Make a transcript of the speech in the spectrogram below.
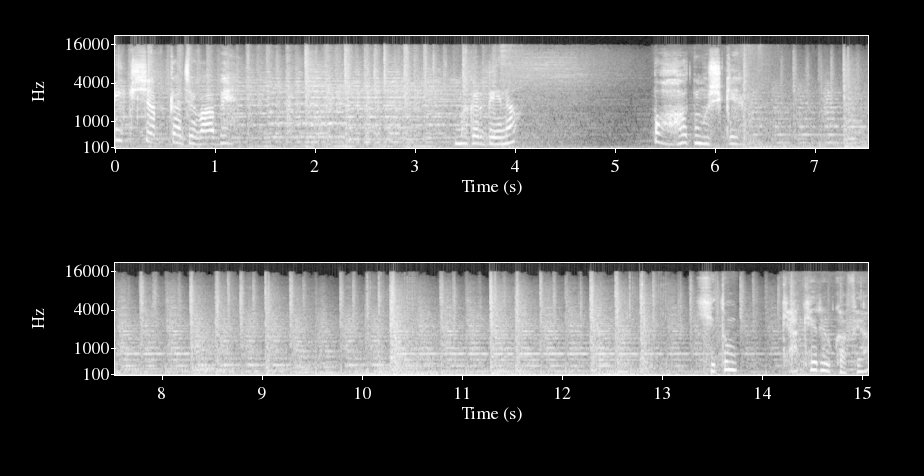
एक शब्द का जवाब है। मगर देना बहुत मुश्किल। ये तुम क्या कह रही हो काफिया?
